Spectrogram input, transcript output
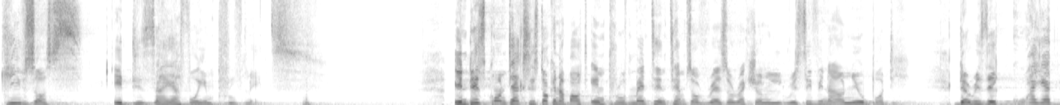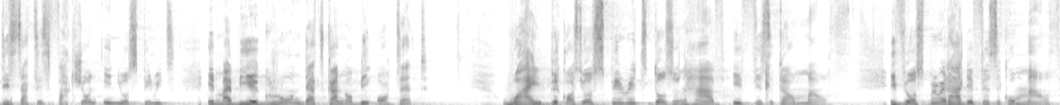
gives us a desire for improvement. In this context, he's talking about improvement in terms of resurrection, receiving our new body. There is a quiet dissatisfaction in your spirit. It might be a groan that cannot be uttered. Why? Because your spirit doesn't have a physical mouth. If your spirit had a physical mouth,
